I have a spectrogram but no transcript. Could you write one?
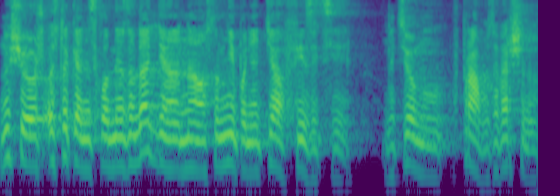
Ну що ж, ось таке нескладне завдання на основні поняття в фізиці. На цьому вправу завершено.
